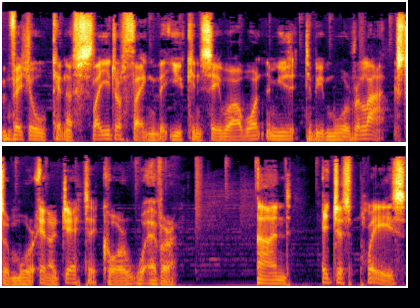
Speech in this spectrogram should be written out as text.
visual kind of slider thing that you can say, well, I want the music to be more relaxed or more energetic or whatever, and it just plays.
